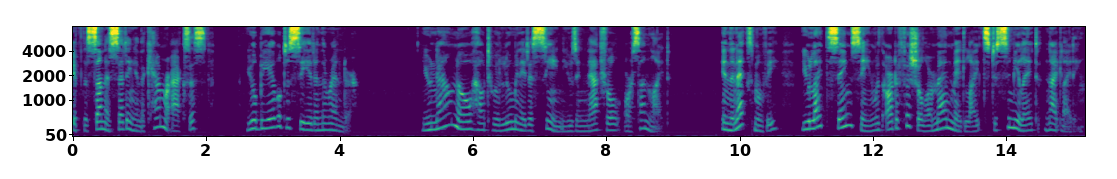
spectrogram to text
If the sun is setting in the camera axis, you'll be able to see it in the render. You now know how to illuminate a scene using natural or sunlight. In the next movie, you light the same scene with artificial or man-made lights to simulate night lighting.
